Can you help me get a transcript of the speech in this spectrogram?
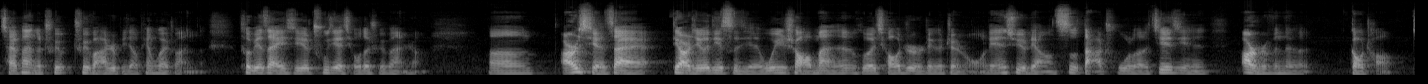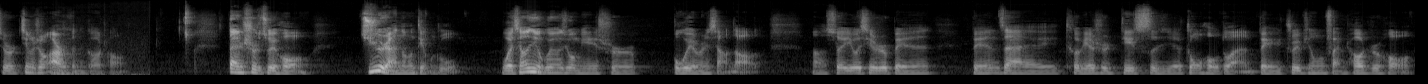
裁判的吹吹罚是比较偏快传的，特别在一些出界球的吹判上。嗯，而且在第二节和第四节，威少、曼恩和乔治这个阵容连续两次打出了接近二十分的高潮，就是净胜二十分的高潮，但是最后居然能顶住。我相信灰熊球迷是不会有人想到的啊，所以尤其是贝恩，贝恩在特别是第四节中后段被追平反超之后，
